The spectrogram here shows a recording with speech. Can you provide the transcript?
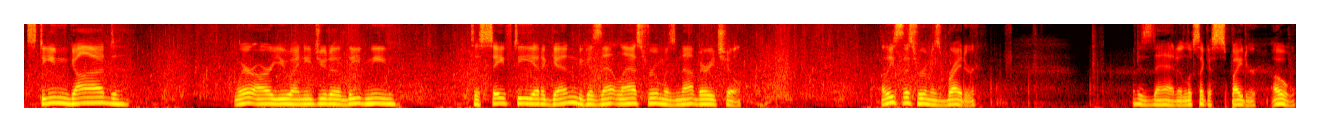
Steam God, where are you? I need you to lead me to safety yet again, because that last room was not very chill. At least this room is brighter. What is that? It looks like a spider. Oh.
